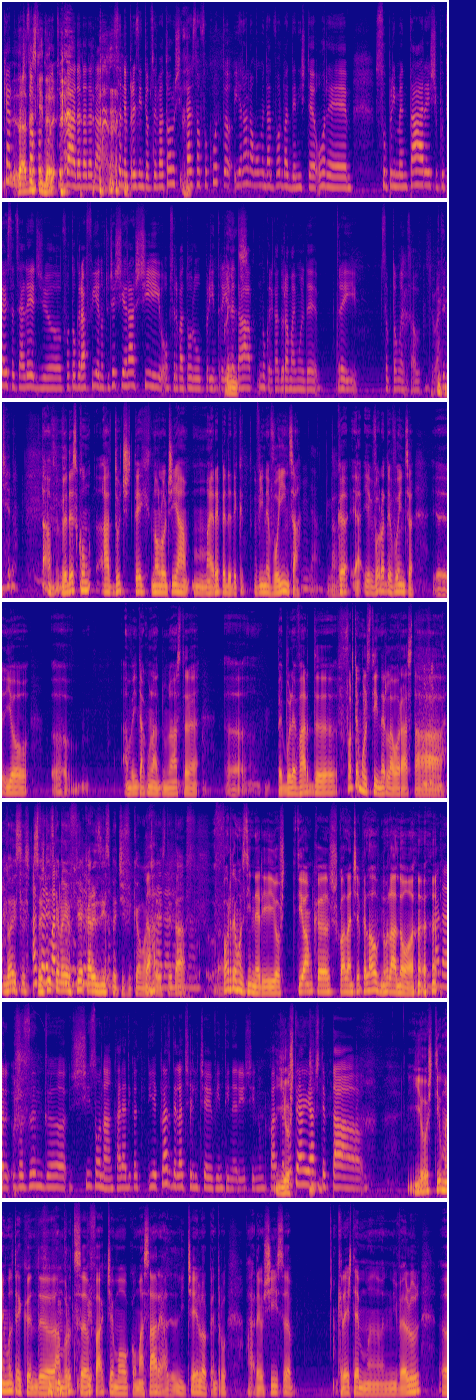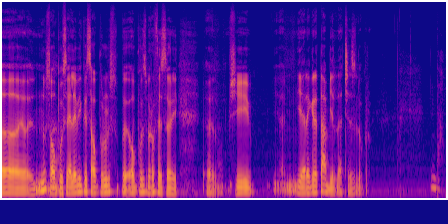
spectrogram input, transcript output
chiar după La ce s-au deschidere. făcut, da, da, da, da, da, să ne prezinte observatorul, și, dar s-au făcut, uh, era la un moment dat vorba de niște ore suplimentare și puteai să-ți alegi uh, fotografie, nu știu ce, și era și observatorul printre ele, Prins. dar nu cred că a durat mai mult de trei săptămâni sau ceva de genul. Da, vedeți cum aduci tehnologia mai repede decât vine voința. Da. Da. Că e- e vorba de voință. E- Eu uh, am venit acum la dumneavoastră uh, pe bulevard uh, foarte mulți tineri la ora asta. Noi să, Asta să știți că noi în remarcăm. fiecare zi specificăm Da. asta Da, este, da, da. da, foarte mulți tineri. Eu știam că școala începe la 8, nu la 9. Da, dar văzând uh, și zona în care, adică e clar de la ce licee vin tinerii și nu, parcă Eu nu știu- te-ai aștepta... Eu știu mai multe când uh, am vrut să facem o comasare al liceelor pentru a reuși să creștem uh, nivelul, uh, nu s-au Da. opus elevii, că s-au opus, opus profesorii. Uh, Și e regretabil acest lucru. Da,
